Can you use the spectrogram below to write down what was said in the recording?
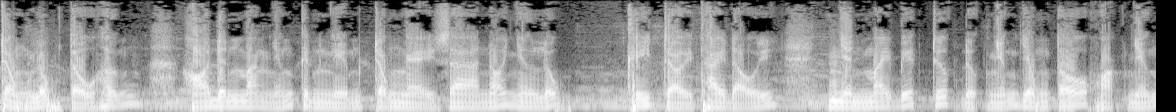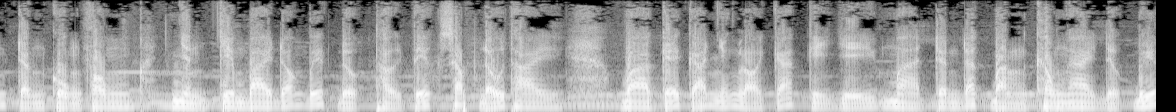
Trong lúc tủ hứng, họ Đinh mang những kinh nghiệm trong nghề ra nói như lúc khí trời thay đổi, nhìn mây biết trước được những dông tố hoặc những trận cuồng phong, nhìn chim bay đón biết được thời tiết sắp đổi thay, và kể cả những loại cá kỳ dị mà trên đất bằng không ai được biết.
